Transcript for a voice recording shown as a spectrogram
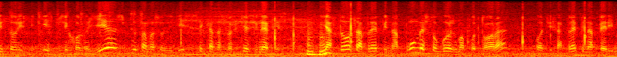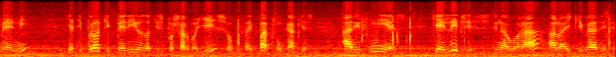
πληθωριστικής ψυχολογίας που θα μας οδηγήσει σε καταστροφικές συνέπειες. Μμμ. Γι' αυτό θα πρέπει να πούμε στον κόσμο από τώρα ότι θα πρέπει να περιμένει για την πρώτη περίοδο της προσαρμογής όπου θα υπάρξουν κάποιες αριθμίες και ελλείψεις στην αγορά αλλά η κυβέρνηση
